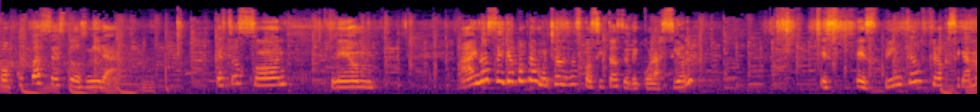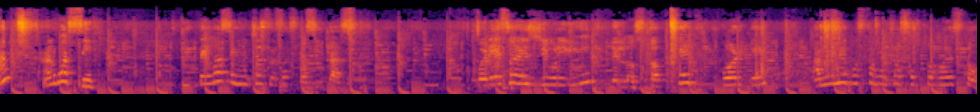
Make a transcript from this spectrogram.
ocupas estos, mira. Estos son... Em, ay, no sé, yo compro muchas de esas cositas de decoración. Es, sprinkles, creo que se llaman. Algo así. Y tengo así muchas de esas cositas. Por eso es Julie de los Top Cake. Porque a mí me gusta mucho hacer todo esto.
